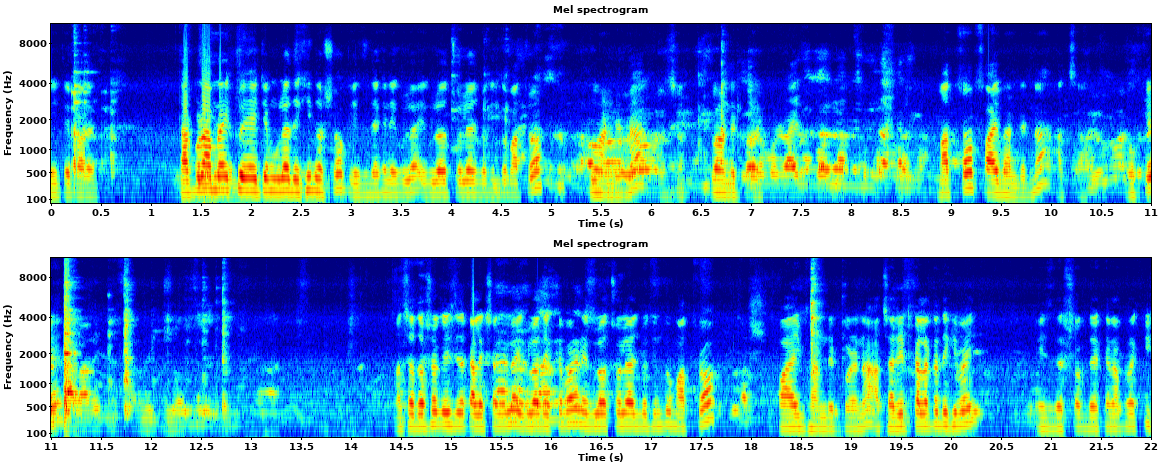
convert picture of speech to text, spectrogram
নিতে পারেন। তারপরে আমরা একটু আইটেমগুলা দেখি দর্শক। এই যে দেখেন এগুলা এগুলো চলে আসবে কিন্তু মাত্র টু হান্ড্রেড না? আচ্ছা টু হান্ড্রেড মাত্র ফাইভ হান্ড্রেড না? আচ্ছা ওকে আচ্ছা দর্শক এই যে কালেকশনগুলো এগুলো দেখতে পারেন এগুলো চলে আসবে কিন্তু মাত্র ফাইভ হান্ড্রেড করে না। আচ্ছা রেড কালারটা দেখি ভাই। এই দর্শক দেখেন আপনারা কি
